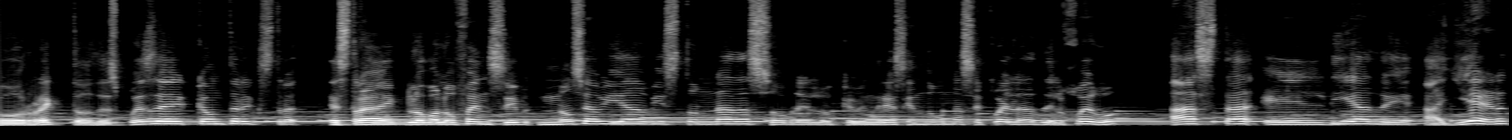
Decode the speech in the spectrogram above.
Correcto, después de Counter-Strike Global Offensive no se había visto nada sobre lo que vendría siendo una secuela del juego hasta el día de ayer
